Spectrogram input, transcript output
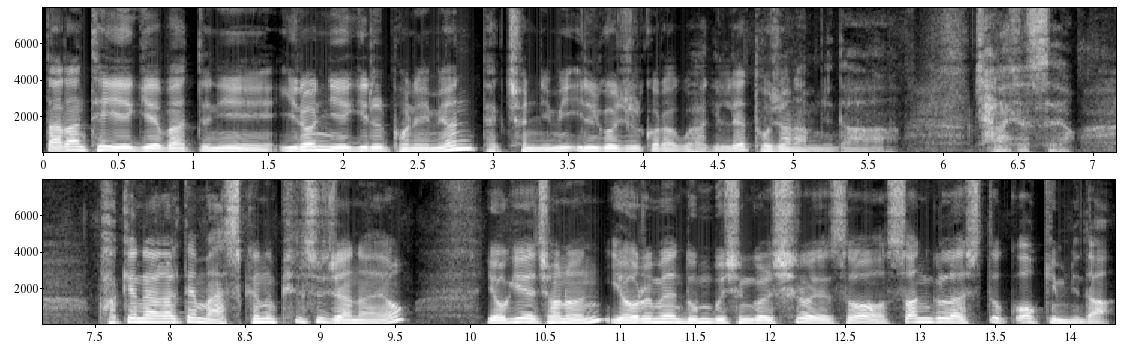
딸한테 얘기해 봤더니 이런 얘기를 보내면 백천님이 읽어줄 거라고 하길래 도전합니다. 잘하셨어요. 밖에 나갈 때 마스크는 필수잖아요. 여기에 저는 여름에 눈부신 걸 싫어해서 선글라스도 꼭 낍니다.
